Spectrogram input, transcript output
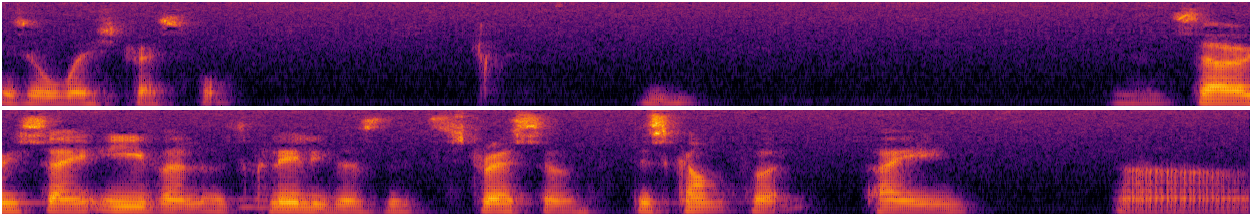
is always stressful. So he's saying even as clearly there's the stress of discomfort, pain, uh,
